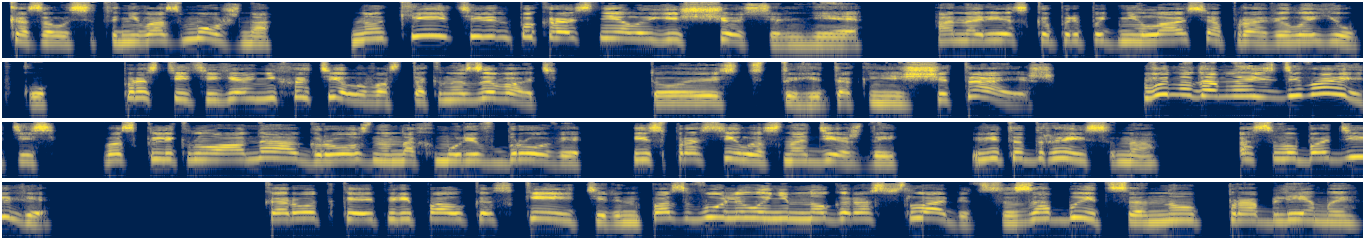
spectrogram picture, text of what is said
Казалось, это невозможно, но Кейтерин покраснела еще сильнее. Она резко приподнялась, оправила юбку. Простите, я не хотела вас так называть. То есть ты так не считаешь? Вы надо мной издеваетесь? воскликнула она, грозно нахмурив брови, и спросила с надеждой: "Вита Дрейсона освободили?" Короткая перепалка с Кейтерин позволила немного расслабиться, забыться, но проблемы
